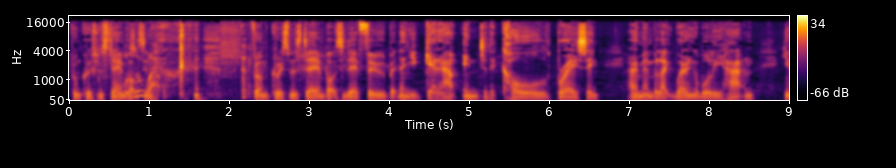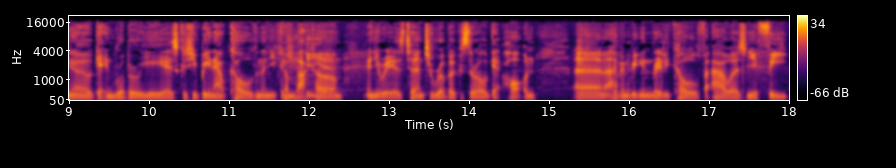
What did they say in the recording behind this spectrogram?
from Christmas Day and Full as a Boxing from Christmas Day and Boxing Day food. But then you get out into the cold, bracing. I remember like wearing a woolly hat and you know getting rubbery ears because you've been out cold, and then you come back Yeah. home and your ears turn to rubber because they all get hot and um, having been really cold for hours, and your feet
